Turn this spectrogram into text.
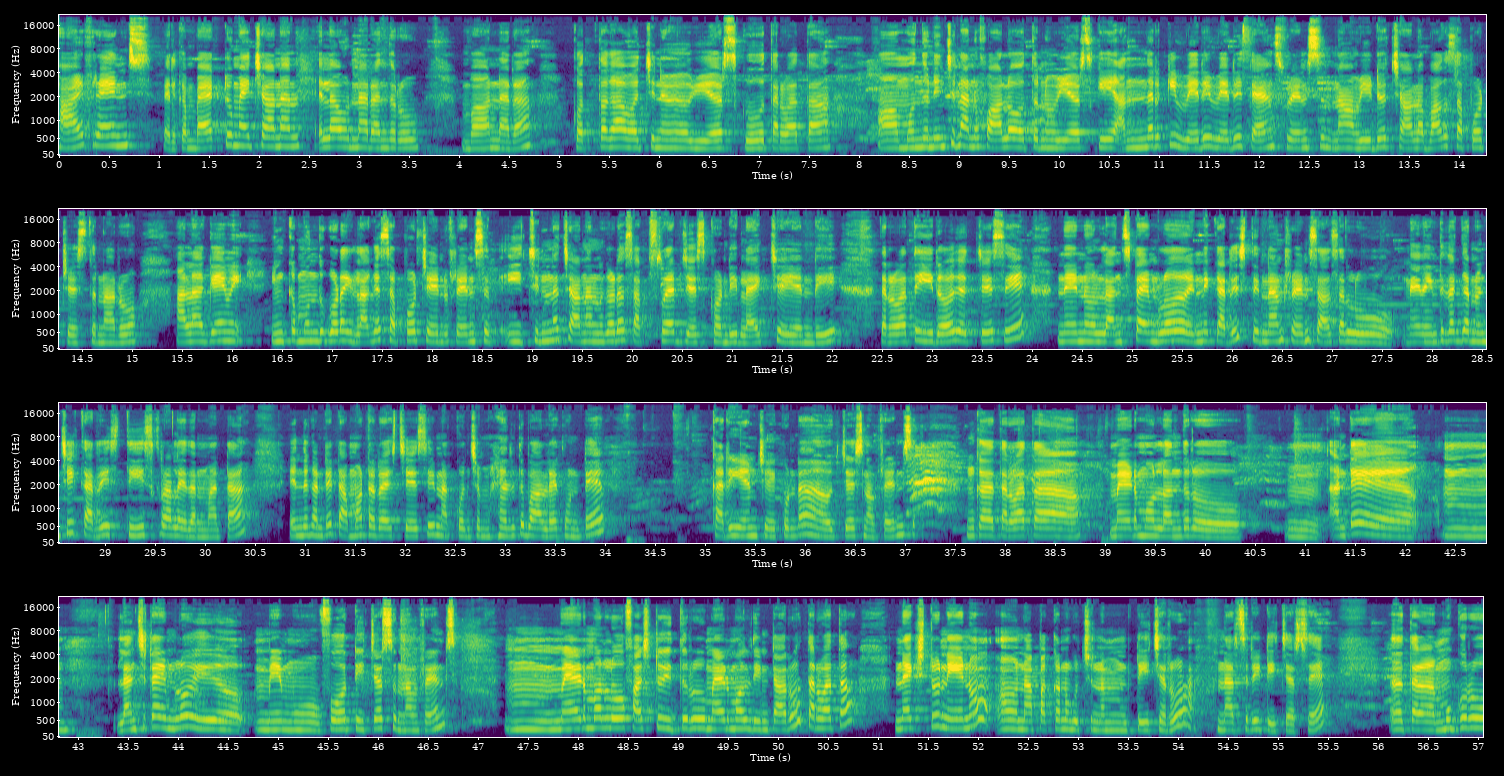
Hi friends welcome back to my channel. ఎలా ఉన్నారు అందరూ? బాగున్నారా? కొత్తగా వచ్చిన వ్యూయర్స్కు తర్వాత ముందు నుంచి నన్ను ఫాలో అవుతున్న వ్యూయర్స్కి అందరికీ వెరీ వెరీ థ్యాంక్స్ ఫ్రెండ్స్. నా వీడియో చాలా బాగా సపోర్ట్ చేస్తున్నారు. అలాగే ఇంకా ముందు కూడా ఇలాగే సపోర్ట్ చేయండి ఫ్రెండ్స్. ఈ చిన్న ఛానల్ కూడా సబ్స్క్రైబ్ చేసుకోండి లైక్ చేయండి. తర్వాత ఈరోజు వచ్చేసి నేను లంచ్ టైంలో ఎన్ని కర్రీస్ తిన్నాను ఫ్రెండ్స్. అసలు నేను ఇంటి దగ్గర నుంచి కర్రీస్ తీసుకురాలేదనమాట ఎందుకంటే టమాటో రైస్ చేసి నాకు కొంచెం హెల్త్ బాగాలేకుంటే కర్రీ ఏం చేయకుండా వచ్చేసిన ఫ్రెండ్స్. ఇంకా తర్వాత మేడం వాళ్ళందరూ అంటే లంచ్ టైంలో మేము ఫోర్ టీచర్స్ ఉన్నాం ఫ్రెండ్స్. మేడం వాళ్ళు ఫస్ట్ ఇద్దరు మేడం వాళ్ళు తింటారు. తర్వాత నెక్స్ట్ నేను నా పక్కన కూర్చున్న టీచరు నర్సరీ టీచర్సే. ముగ్గురు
